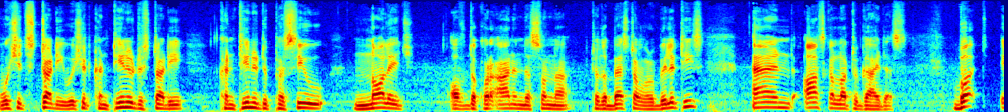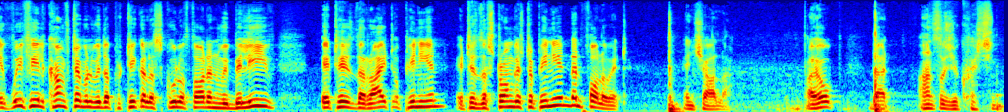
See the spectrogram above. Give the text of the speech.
we should study, we should continue to study, continue to pursue knowledge of the Quran and the Sunnah to the best of our abilities, and ask Allah to guide us. But if we feel comfortable with a particular school of thought and we believe it is the right opinion, it is the strongest opinion, then follow it, inshallah. I hope that answers your question.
